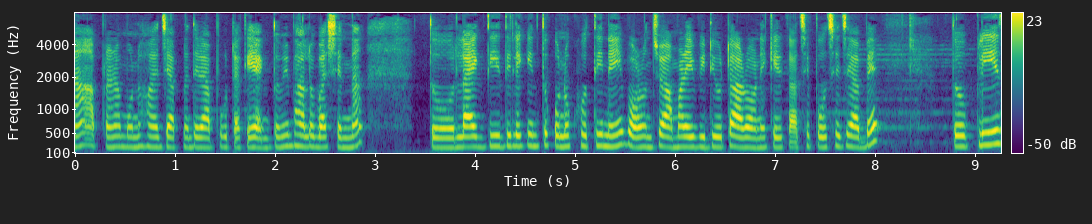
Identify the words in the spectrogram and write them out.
না। আপনারা মনে হয় যে আপনাদের আপুটাকে একদমই ভালোবাসেন না। তো লাইক দিয়ে দিলে কিন্তু কোনো ক্ষতি নেই, বরঞ্চ আমার এই ভিডিওটা আরও অনেকের কাছে পৌঁছে যাবে। তো প্লিজ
